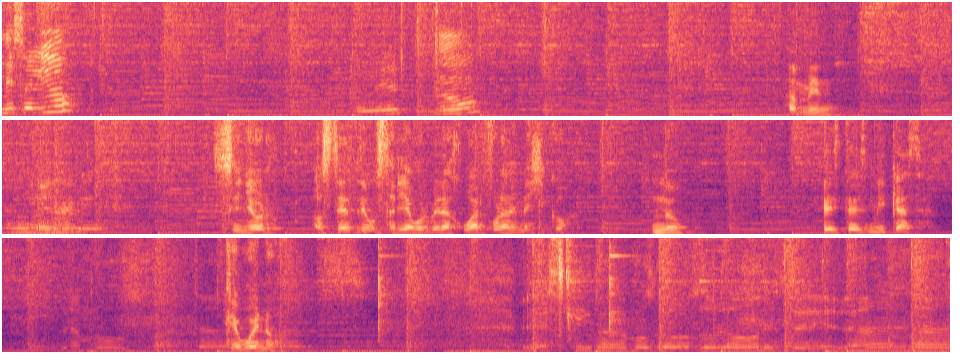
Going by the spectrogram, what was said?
¿Me salió? A ver, no. Amén. Señor, ¿a usted le gustaría volver a jugar fuera de México? No. Esta es mi casa. Qué bueno. Esquivamos los dolores del alma.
